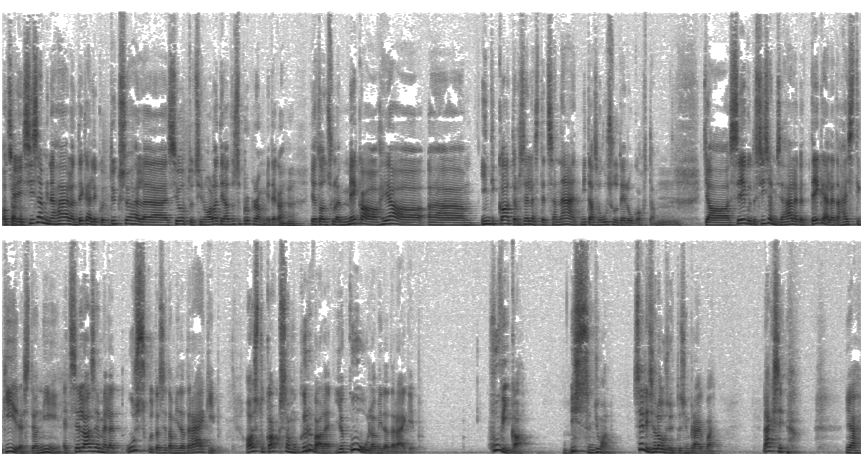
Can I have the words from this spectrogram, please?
okei okay,, sisemine hääl on tegelikult üks-ühele seotud sinu alateadvuse programmidega mm -hmm. ja ta on sulle mega hea äh, indikaator sellest, et sa näed, mida sa usud elu kohta mm.. ja see, kuidas sisemise häälega tegeleda hästi kiiresti, on nii, et selle asemel, et uskuda seda, mida ta räägib, astu kaks sammu kõrvale ja kuula, mida ta räägib. huviga mm, -hmm. issand jumal, sellise lause ütlesin praegu või? Läksin, jah,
